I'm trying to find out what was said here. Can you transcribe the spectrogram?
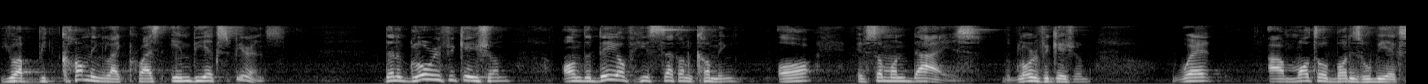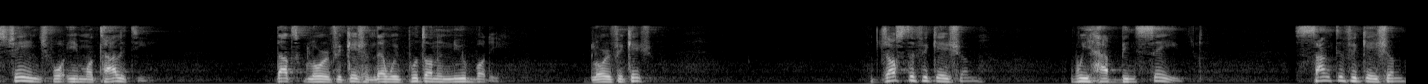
you are becoming like Christ in the experience. Then glorification, on the day of his second coming, or if someone dies, the glorification, where our mortal bodies will be exchanged for immortality. That's glorification. Then we put on a new body. Glorification. Justification, we have been saved. Sanctification,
